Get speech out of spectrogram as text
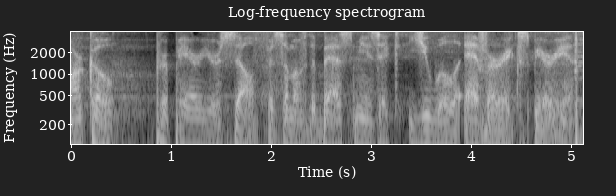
Marco, prepare yourself for some of the best music you will ever experience.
